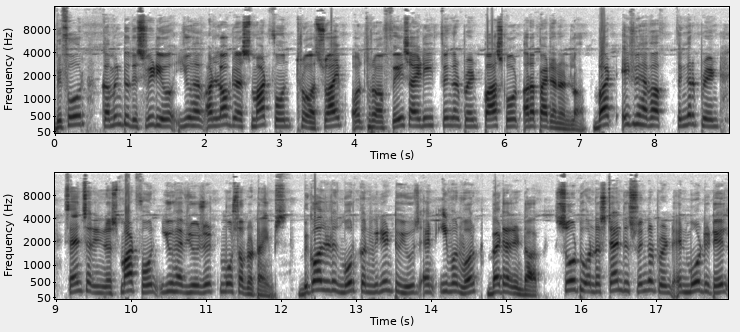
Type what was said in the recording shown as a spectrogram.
Before coming to this video, you have unlocked your smartphone through a swipe or through a Face ID, fingerprint, passcode or a pattern unlock. But if you have a fingerprint sensor in your smartphone, you have used it most of the times because it is more convenient to use and even work better in dark. So to understand this fingerprint in more detail,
